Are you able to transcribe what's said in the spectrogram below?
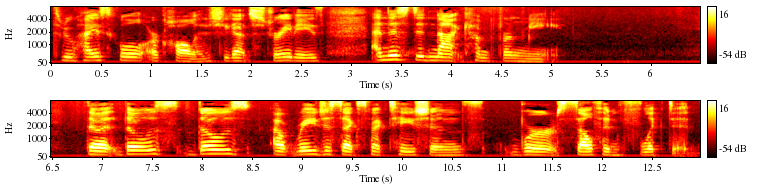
through high school or college. She got straight A's, and this did not come from me the those those outrageous expectations were self-inflicted.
